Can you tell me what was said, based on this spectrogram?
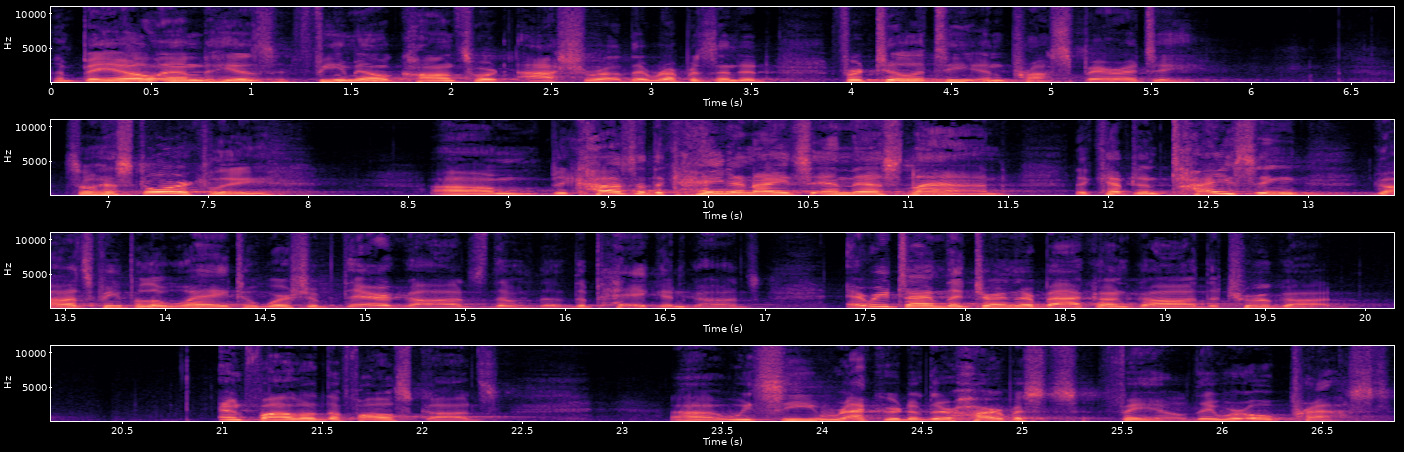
And Baal and his female consort Asherah, they represented fertility and prosperity. So, historically, um, because of the Canaanites in this land that kept enticing God's people away to worship their gods, the, the, the pagan gods, every time they turned their back on God, the true God, and followed the false gods, uh, we see record of their harvests failed. They were oppressed.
